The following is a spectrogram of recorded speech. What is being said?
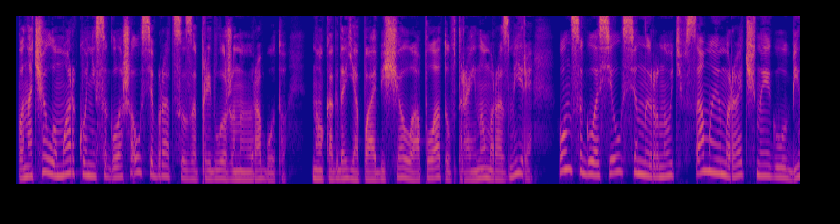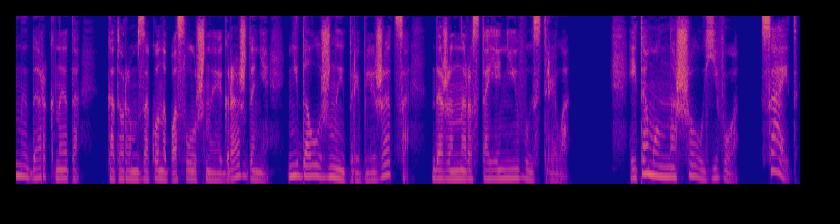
Поначалу Марко не соглашался браться за предложенную работу, но когда я пообещала оплату в тройном размере, он согласился нырнуть в самые мрачные глубины Даркнета, которым законопослушные граждане не должны приближаться даже на расстоянии выстрела. И там он нашел его, сайт,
